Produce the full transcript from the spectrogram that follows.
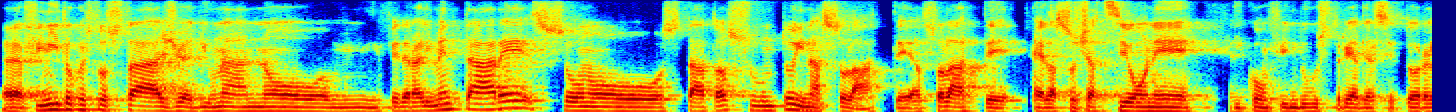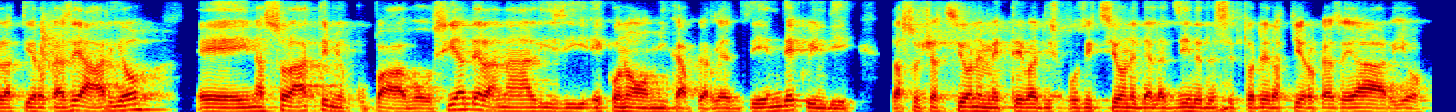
Eh, finito questo stage di un anno in Federalimentare, sono stato assunto in Assolatte. Assolatte è l'associazione di Confindustria del settore lattiero-caseario e in Assolatte mi occupavo sia dell'analisi economica per le aziende, quindi l'associazione metteva a disposizione delle aziende del settore lattiero-caseario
